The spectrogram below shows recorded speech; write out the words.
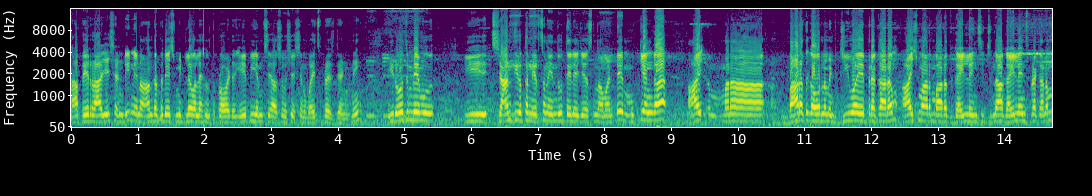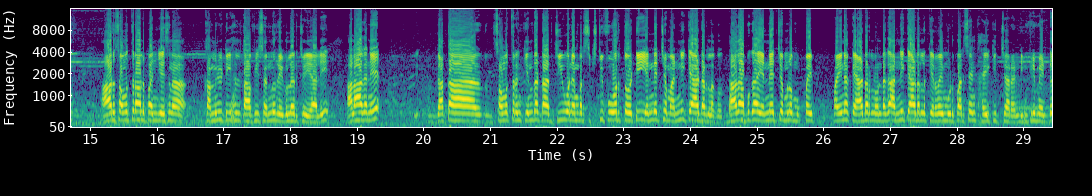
నా పేరు రాజేష్ అండి. నేను Andhra Pradesh mid level health provider APMC association vice ప్రెసిడెంట్ని. ఈరోజు మేము ఈ శాంతియుత నిరసన ఎందుకు తెలియజేస్తున్నామంటే ముఖ్యంగా ఆయ మన భారత గవర్నమెంట్ జీఓఏ ప్రకారం ఆయుష్మాన్ భారత్ గైడ్ లైన్స్ ఇచ్చింది. ఆ గైడ్ లైన్స్ ప్రకారం ఆరు సంవత్సరాలు పనిచేసిన కమ్యూనిటీ హెల్త్ ఆఫీసర్ను రెగ్యులర్ చేయాలి. అలాగనే గత సంవత్సరం కిందట జీవో నెంబర్ సిక్స్టీ ఫోర్ తోటి ఎన్హెచ్ఎం అన్ని క్యాడర్లకు దాదాపుగా ఎన్హెచ్ఎంలో ముప్పై పైన క్యాడర్లు ఉండగా అన్ని క్యాడర్లకు ఇరవై మూడు పర్సెంట్ హైక్ ఇచ్చారండి ఇంక్రిమెంట్.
